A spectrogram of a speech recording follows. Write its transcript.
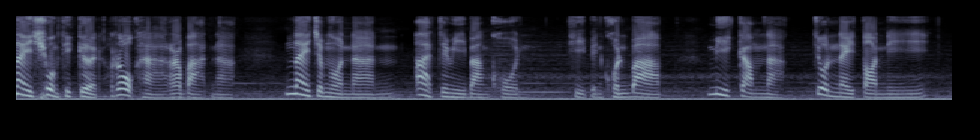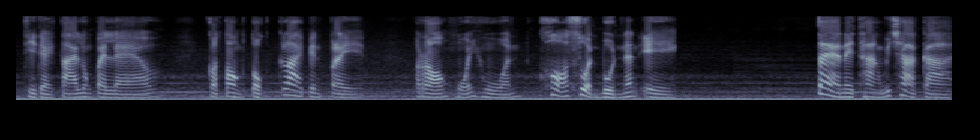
ในช่วงที่เกิดโรคหาระบาดหนัก ในจำนวนนั้นอาจจะมีบางคนที่เป็นคนบาป มีกรรมหนักจนในตอนนี้ที่ได้ตายลงไปแล้ว ก็ต้องตกกลายเป็นเปรต ร้องหวยหวนขอส่วนบุญนั่นเอง แต่ในทางวิชาการ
